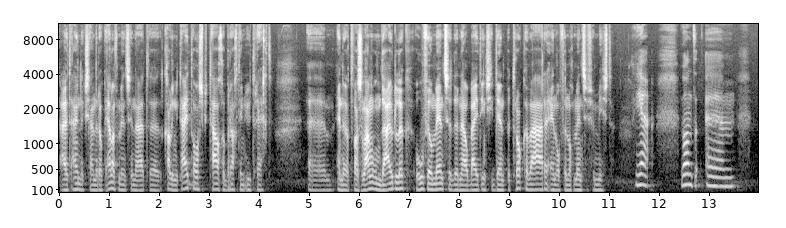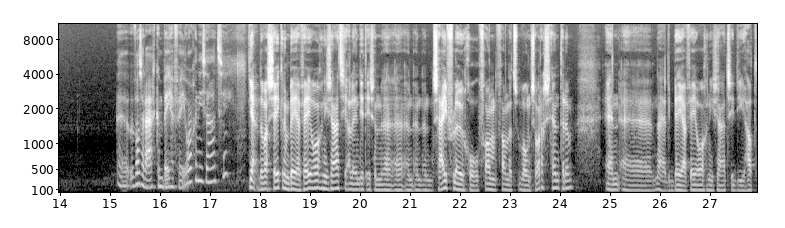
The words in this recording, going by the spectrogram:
uiteindelijk zijn er ook elf mensen naar het calamiteitenhospitaal gebracht in Utrecht. Um, en het was lang onduidelijk hoeveel mensen er nou bij het incident betrokken waren en of er nog mensen vermisten. Ja, want um, uh, was er eigenlijk een BHV-organisatie? Ja, er was zeker een BHV-organisatie, alleen dit is een, uh, een, een, een zijvleugel van, van het woonzorgcentrum. En uh, nou ja, die BHV-organisatie die had,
